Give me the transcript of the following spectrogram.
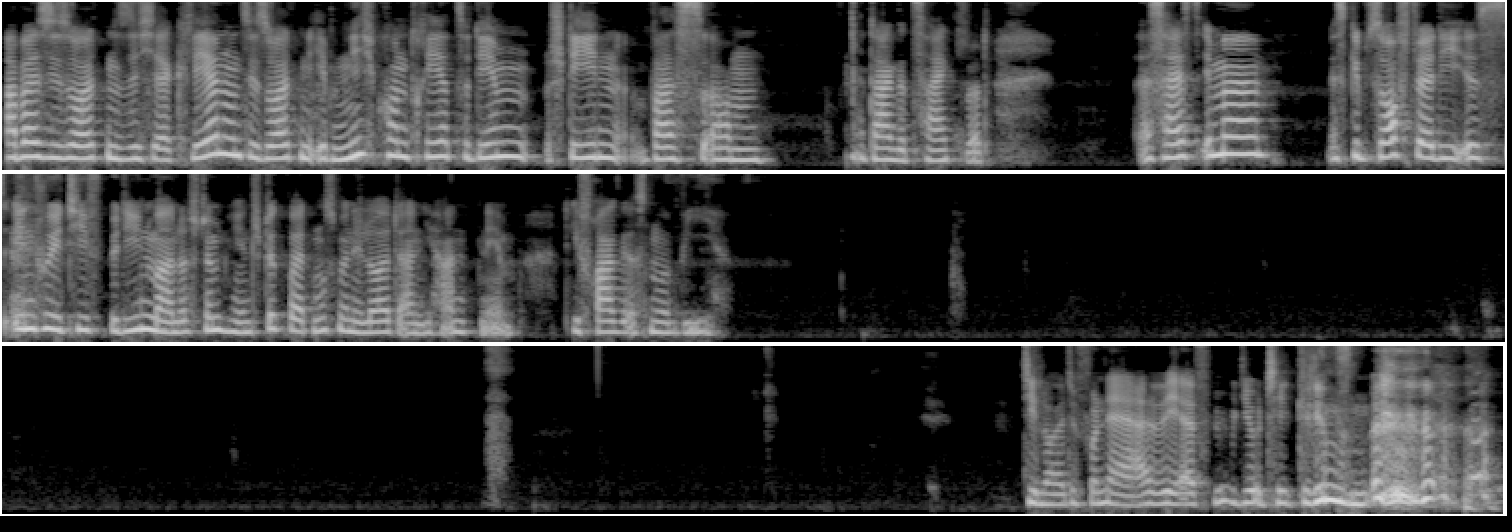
Aber sie sollten sich erklären und sie sollten eben nicht konträr zu dem stehen, was ähm, da gezeigt wird. Das heißt immer, es gibt Software, die ist intuitiv bedienbar. Das stimmt nicht. Ein Stück weit muss man die Leute an die Hand nehmen. Die Frage ist nur, wie. Die Leute von der RWF-Bibliothek grinsen.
